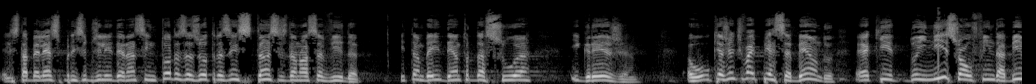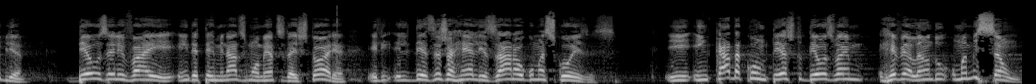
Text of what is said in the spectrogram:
Ele estabelece o princípio de liderança em todas as outras instâncias da nossa vida e também dentro da sua igreja. O que a gente vai percebendo é que do início ao fim da Bíblia, Deus ele vai, em determinados momentos da história, ele, ele deseja realizar algumas coisas. E em cada contexto, Deus vai revelando uma missão.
